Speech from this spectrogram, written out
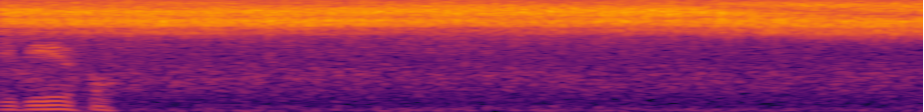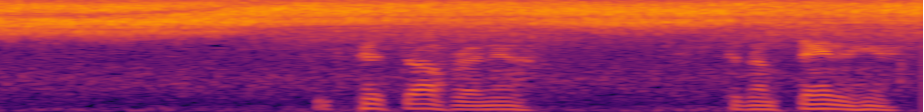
you're beautiful. He's pissed off right now because I'm standing here.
